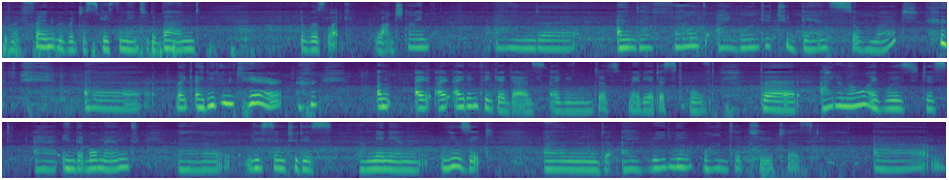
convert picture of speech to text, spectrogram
with my friend. We were just listening to the band. It was like lunchtime, and uh, and I felt I wanted to dance so much. Uh, like I didn't care and I, I, I don't think I danced. I mean, just maybe I just moved, but I don't know. I was just uh, in the moment, uh, listen to this Armenian music, and I really wanted to just um,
